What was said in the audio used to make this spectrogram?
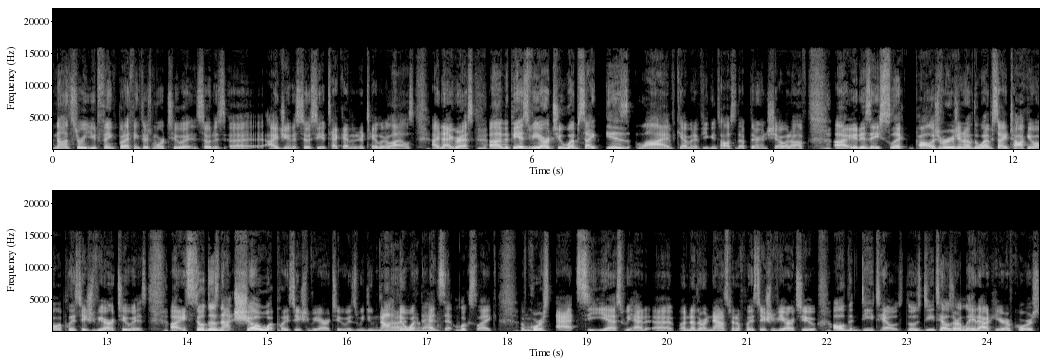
non-story you'd think, but I think there's more to it, and so does uh, IGN associate tech editor Taylor Lyles. I digress. Uh, the PSVR 2 website is live, Kevin. If you can toss it up there and show it off, uh, it is a slick, polished version of the website talking about what PlayStation VR 2 is. Uh, it still does not show what PlayStation VR 2 is. We do not know what the headset looks like. Of mm. course, at CES we had uh, another announcement of PlayStation VR 2. All the details. Those details are laid out here, of course.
